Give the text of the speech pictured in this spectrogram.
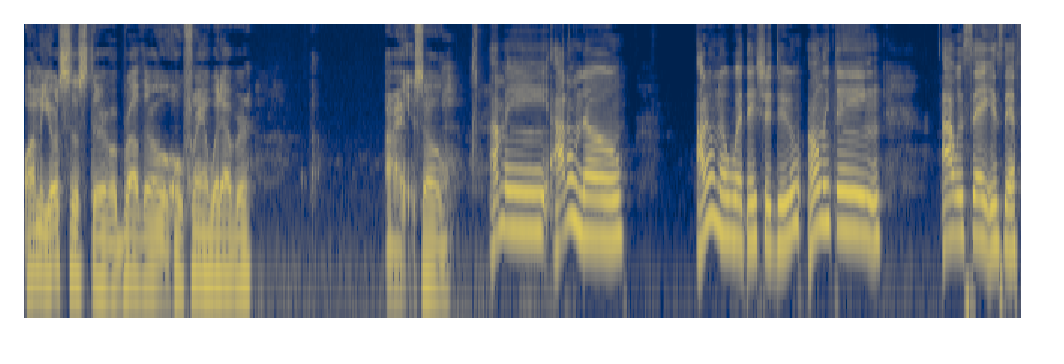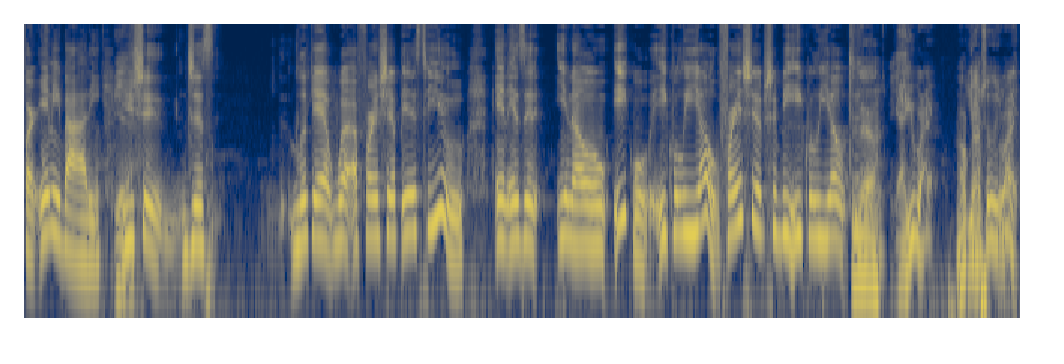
or I mean your sister or brother or, or friend, whatever. All right, so I mean, I don't know. I don't know what they should do. Only thing I would say is that for anybody, Yeah. you should just look at what a friendship is to you. And is it, you know, equal, equally yoked? Friendship should be equally yoked too. yeah. yeah, you're right. Okay. You're absolutely right.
